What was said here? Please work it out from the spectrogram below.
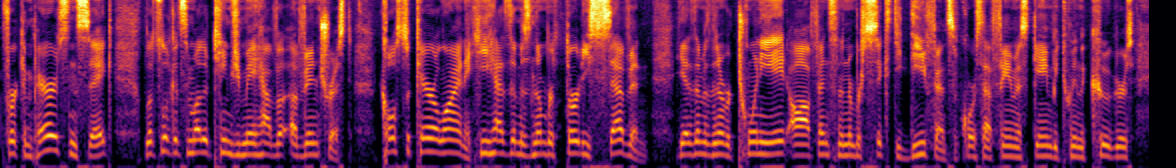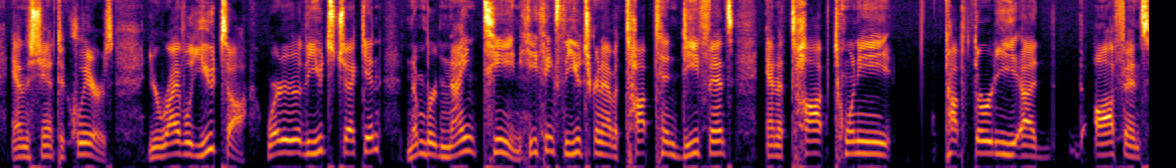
For comparison's sake, let's look at some other teams you may have uh, of interest. Coastal Carolina, he has them as number 37. He has them as the number 28 offense and the number 60 defense. Of course, that famous game between the Cougars and the Chanticleers. Your rival Utah, where do the Utes check in? Number 19. He thinks the Utes are going to have a top 10 defense and a top 20 top 30 uh, offense,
